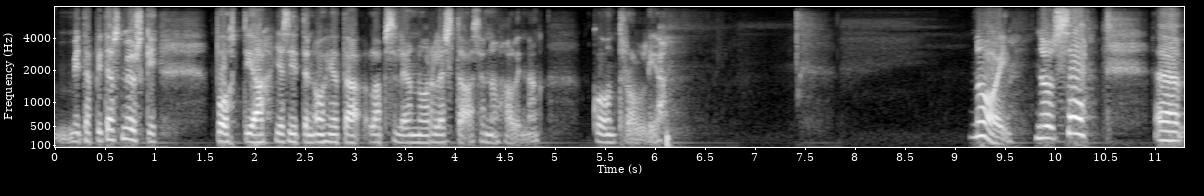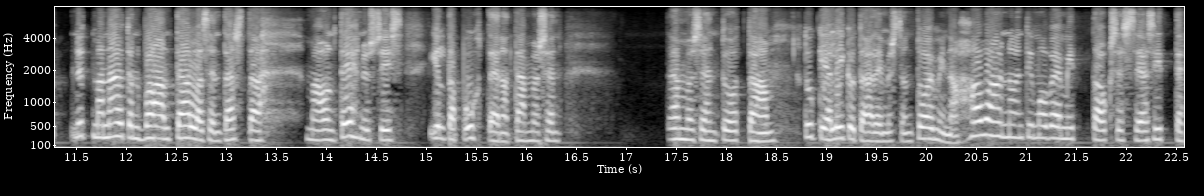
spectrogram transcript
mitä pitäisi myöskin pohtia ja sitten ohjata lapselle ja nuorelle sitä asennonhallinnan kontrollia. Noin. No se, nyt mä näytän vaan tällaisen tästä, mä oon tehnyt siis iltapuhteena tämmöisen, tämmöisen tuota, tuki- ja liikuntaelimistön toiminnan havainnointi mittauksessa ja sitten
